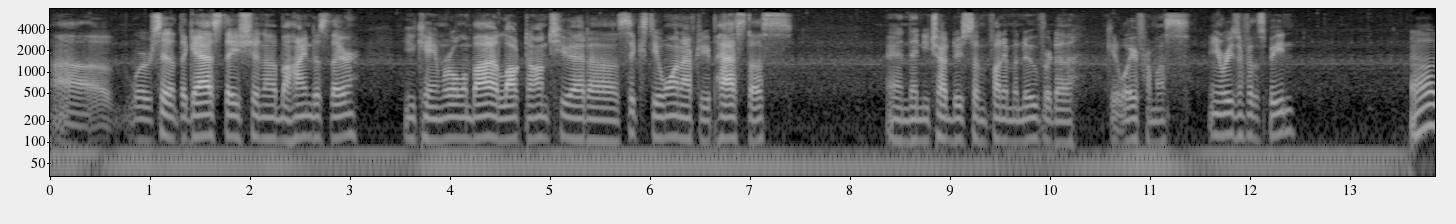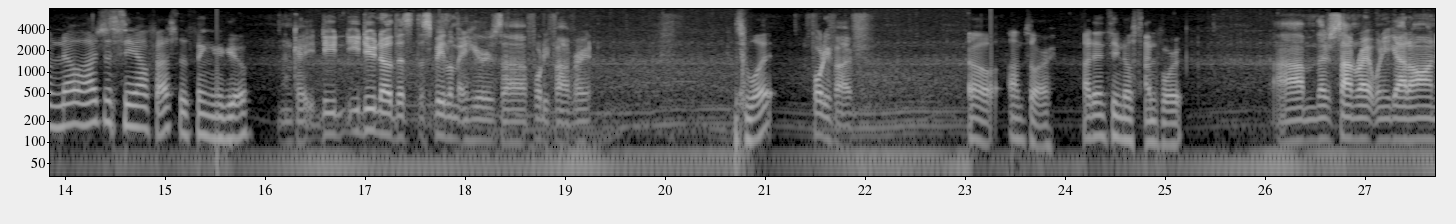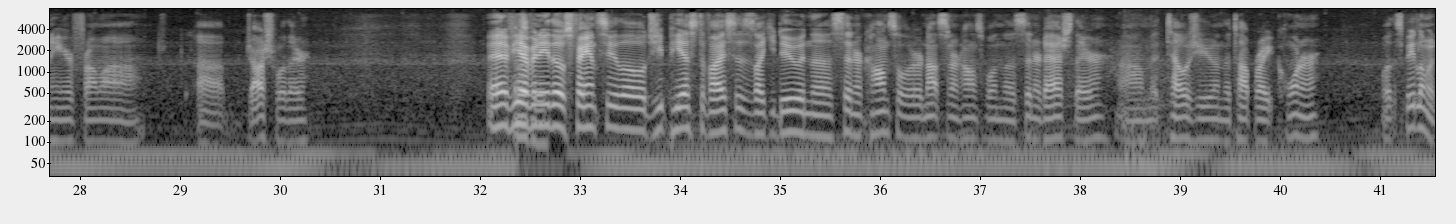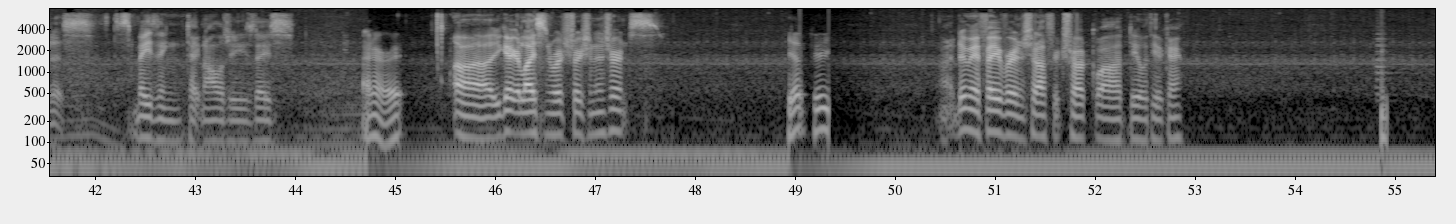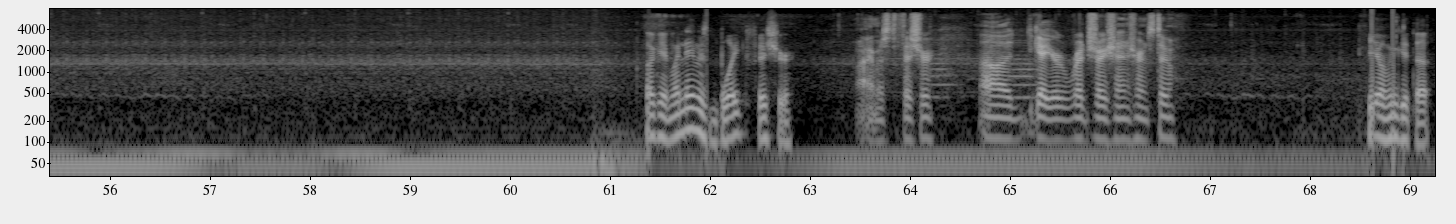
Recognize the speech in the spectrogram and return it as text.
Uh, we're sitting at the gas station uh, behind us there. You came rolling by, I locked onto you at uh, 61 after you passed us. And then you tried to do some funny maneuver to get away from us. Any reason for the speed? Um, no, I was just seeing how fast this thing could go. Okay, do you, you do know this the speed limit here is uh 45, right? It's what? 45. Oh, I'm sorry. I didn't see no sign for it. Um, there's a sign right when you got on here from uh, uh Joshua there. And if you have any of those fancy little GPS devices like you do in the center console, or not center console, in the center dash there, um, it tells you in the top right corner what the speed limit is. It's amazing technology these days. I know, right? Uh, you got your license, registration, insurance? Yep, Alright, do me a favor and shut off your truck while I deal with you, okay? Okay, my name is Blake Fisher. Alright, Mr. Fisher. Uh, you got your registration insurance too? Yeah, let me get that.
